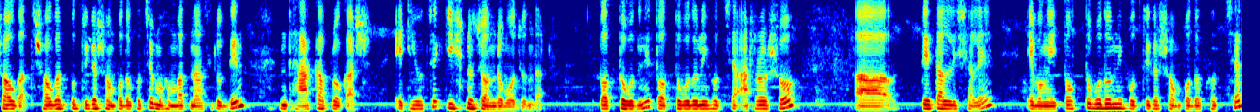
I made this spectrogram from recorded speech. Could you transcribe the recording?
সৌগাত সৌগাত পত্রিকার সম্পাদক হচ্ছে মোহাম্মদ নাসিরুদ্দিন। ঢাকা প্রকাশ, এটি হচ্ছে কৃষ্ণচন্দ্র মজুমদার। তত্ত্ববোধিনী তত্ত্ববোধিনী হচ্ছে আঠারোশো তেতাল্লিশ সালে, এবং এই তত্ত্ববোধিনী পত্রিকার সম্পাদক হচ্ছেন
